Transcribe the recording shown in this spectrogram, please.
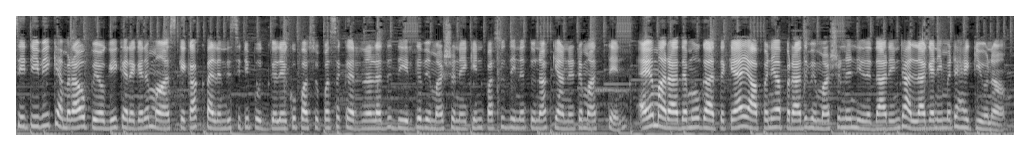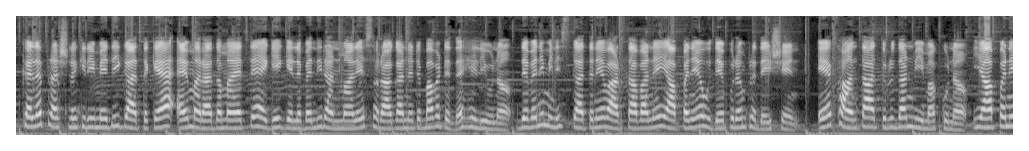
CCTV කැමරා උපයෝගී කරගෙන මාස්ක එකක් පැළඳි සිටි පුද්ගලයෙකු පසුපස කරන ලද දීර්ඝ විමර්ශනයකින් පසු දින තුනක් යන්නට මත්තෙන් ඇය මරා දැමූ ඝාතකයා යාපනය අපරාධ විමර්ශන නිලධාරීන්ට අල්ලා ගැනීමට හැකි වුණා. කළ ප්‍රශ්න කිරීමේදී ඝාතකයා ඇය මරා දමා ඇත්තේ ඇගේ ගෙලබැඳි රන්මාලය සොරාගන්නට බවටද හෙළි වුණා. දෙවැනි මිනිස් ඝාතනය වාර්තාවන්නේ යාපනය උදේපුරම් ප්‍රදේශයෙන්. එය කාන්තා අතුරුදන් වීමක් වුණා. යාපනය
